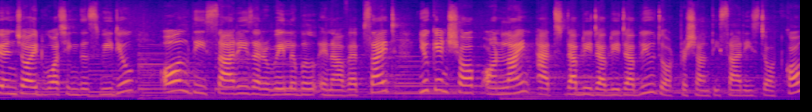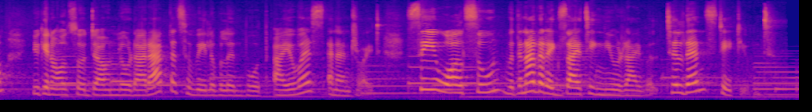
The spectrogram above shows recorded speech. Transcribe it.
You enjoyed watching this video. All these saris are available in our website. You can shop online at www.prashantisarees.com. You can also download our app that's available in both iOS and Android. See you all soon with another exciting new arrival. Till then, stay tuned.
